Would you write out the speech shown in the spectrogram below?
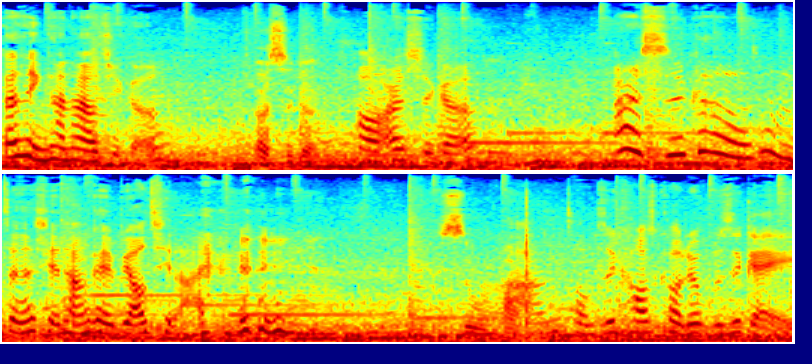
但是你看它有几个？二十个，哦，二十个，二十个，这我们整个血糖可以飙起来。十五啊，，总之 Costco 就不是给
